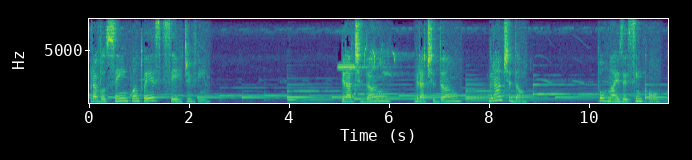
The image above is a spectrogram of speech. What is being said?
para você enquanto esse ser divino. Gratidão, gratidão, gratidão por mais esse encontro.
